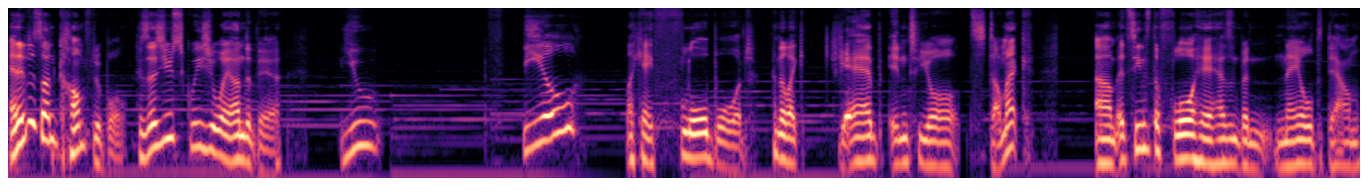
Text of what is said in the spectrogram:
And it is uncomfortable, because as you squeeze your way under there, you feel like a floorboard kind of like jab into your stomach. Um, it seems the floor here hasn't been nailed down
